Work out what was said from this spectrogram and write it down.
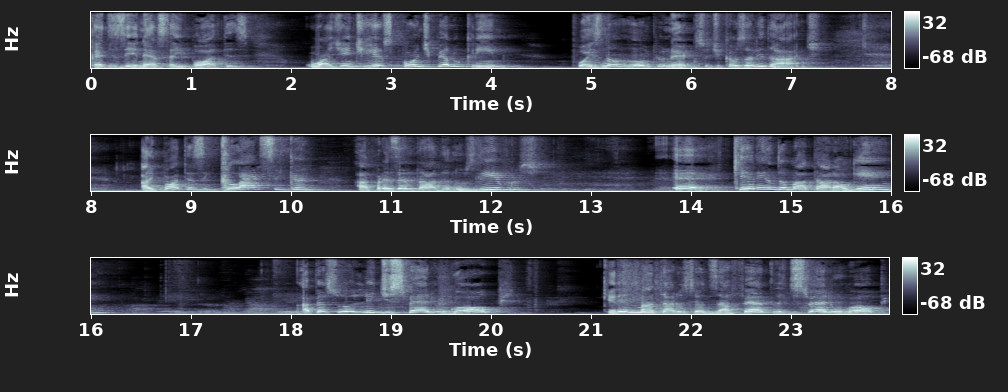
Quer dizer, nessa hipótese, o agente responde pelo crime, pois não rompe o nexo de causalidade. A hipótese clássica apresentada nos livros é querendo matar alguém, a pessoa lhe desfere um golpe, querendo matar o seu desafeto, lhe desfere um golpe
